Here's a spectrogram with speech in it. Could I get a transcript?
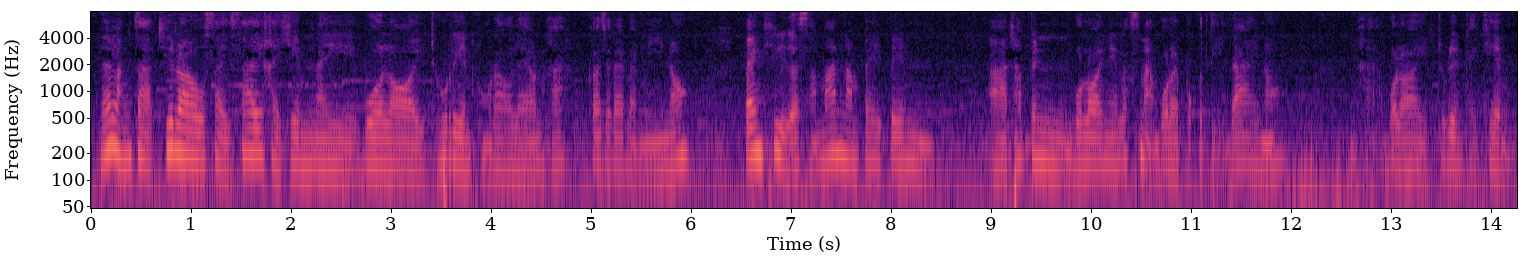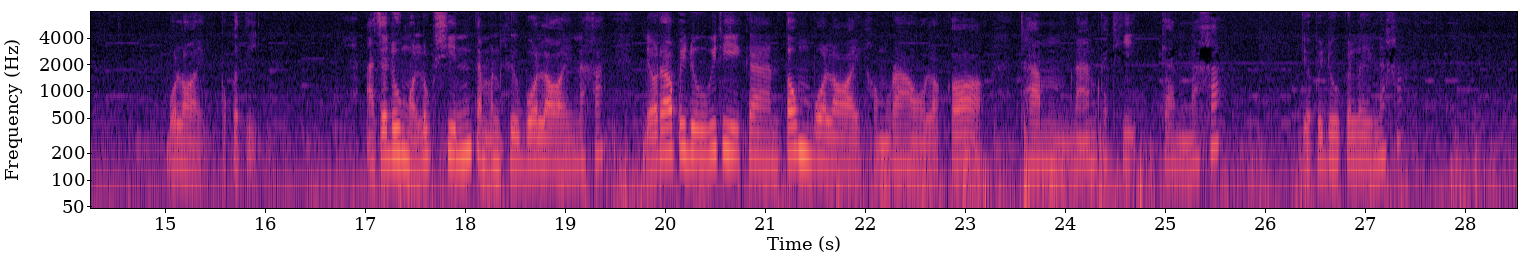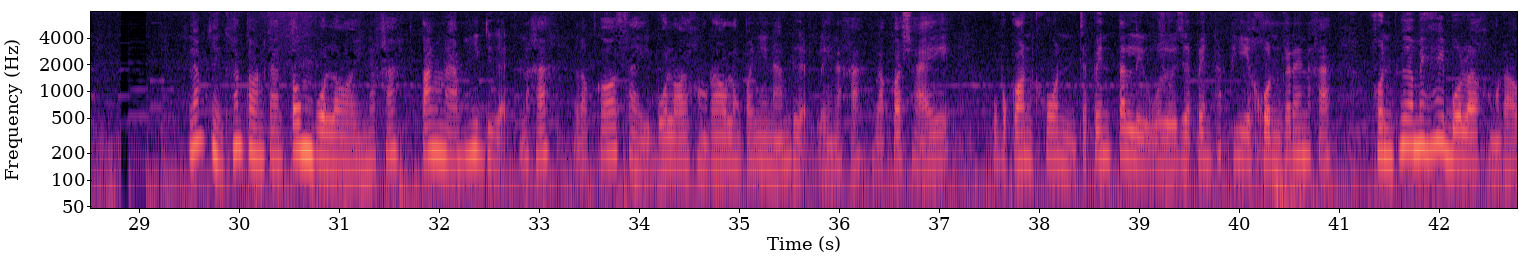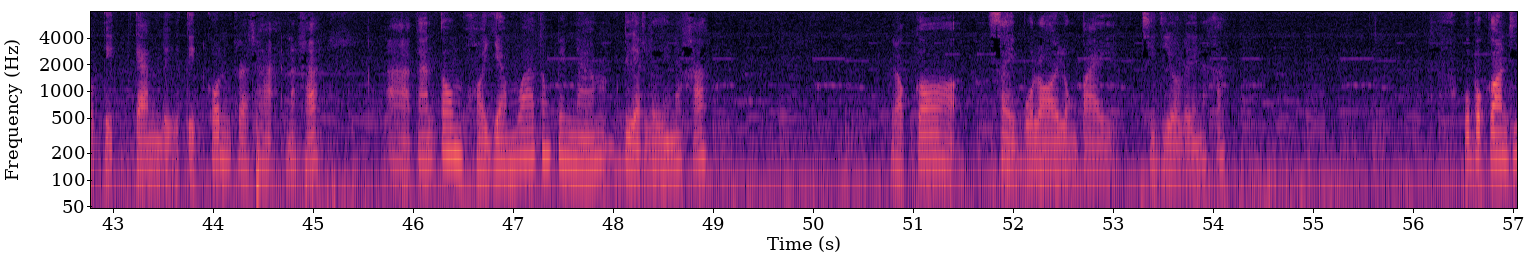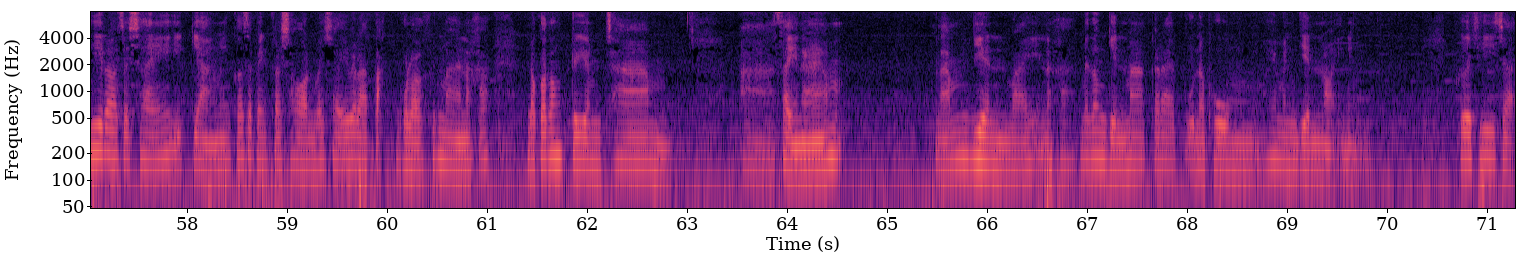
และหลังจากที่เราใส่ไส้ไข่เค็มในบัวลอยทุเรียนของเราแล้วนะคะ ก็จะได้แบบนี้เนาะแป้งที่เหลือสามารถนำไปเป็นทำเป็นบัวลอยในลักษณะบัวลอยปกติได้เนาะนี่ค่ะบัวลอยทุเรียนไข่เค็มบัวลอยปกติ อาจจะดูเหมือนลูกชิ้นแต่มันคือบัวลอยนะคะ เดี๋ยวเราไปดูวิธีการต้มบัวลอยของเรา แล้วก็ทำน้ำกะทิกันนะคะ เดี๋ยวไปดูกันเลยนะคะ เริ่มถึงขั้นตอนการต้มบัวลอยนะคะ ตั้งน้ำให้เดือดนะคะ แล้วก็ใส่บัวลอยของเราลงไปในน้ำเดือดเลยนะคะ แล้วก็ใช้อุปกรณ์คนจะเป็นตะหลิวหรือจะเป็นทัพพีคนก็ได้นะคะ คนเพื่อไม่ให้บัวลอยของเราติดกันหรือติดก้นกระทะนะคะการต้มขอย้ำว่าต้องเป็นน้ำเดือดเลยนะคะ แล้วก็ใส่บัวลอยลงไปทีเดียวเลยนะคะ อุปกรณ์ที่เราจะใช้อีกอย่างหนึ่งก็จะเป็นกระชอนไว้ใช้เวลาตักบัวลอยขึ้นมานะคะ แล้วก็ต้องเตรียมชามใส่น้ำน้ำเย็นไว้นะคะ ไม่ต้องเย็นมากก็ได้อุณหภูมิให้มันเย็นหน่อยหนึ่งเพื่อที่จะ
